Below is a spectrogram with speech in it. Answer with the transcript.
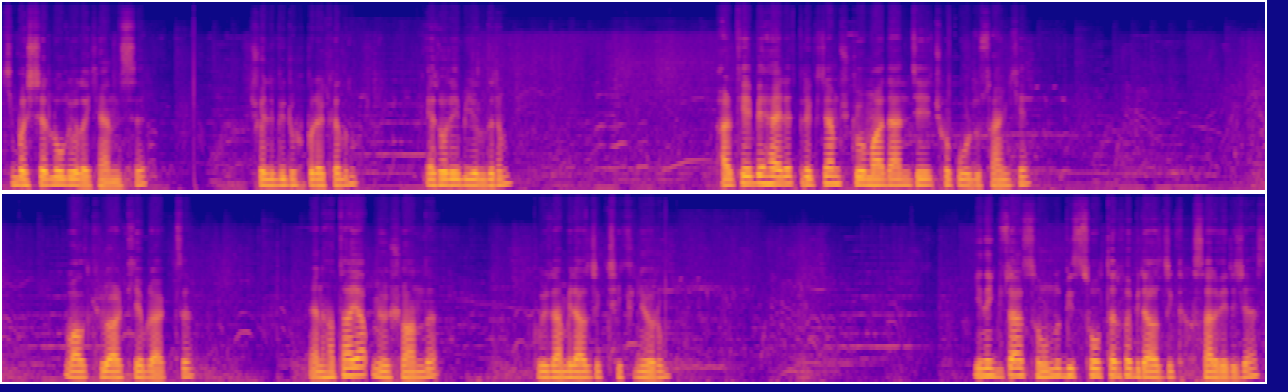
Ki başarılı oluyor da kendisi. Şöyle bir ruh bırakalım. Evet oraya bir yıldırım. Arkaya bir hayalet bırakacağım çünkü o madenci çok vurdu sanki. Valkyrie arkaya bıraktı. Yani hata yapmıyor şu anda. Bu yüzden birazcık çekiniyorum. Yine güzel savundu. Biz sol tarafa birazcık hasar vereceğiz.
